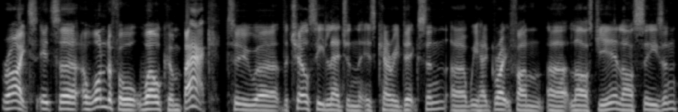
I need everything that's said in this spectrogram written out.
Right, it's a, a wonderful welcome back to uh, the Chelsea legend that is Kerry Dixon. Uh, we had great fun uh, last year, last season,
